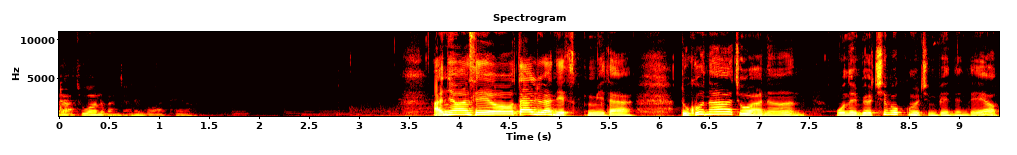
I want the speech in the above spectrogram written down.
다 좋아하는 반찬인 것 같아요. 안녕하세요. 딸류한 레시피입니다. 누구나 좋아하는 오늘 멸치볶음을 준비했는데요.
